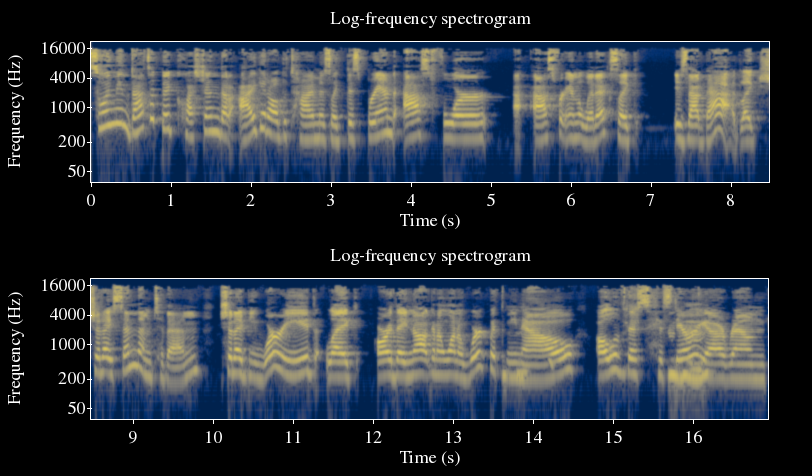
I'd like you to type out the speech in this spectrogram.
So, I mean, that's a big question that I get all the time is like, this brand asked for asked for analytics like is that bad like should i send them to them should i be worried like are they not going to want to work with me mm-hmm. now all of this hysteria mm-hmm. around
